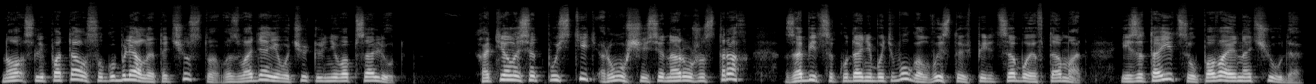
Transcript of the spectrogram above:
но слепота усугубляла это чувство, возводя его чуть ли не в абсолют. Хотелось отпустить рвущийся наружу страх, забиться куда-нибудь в угол, выставив перед собой автомат, и затаиться, уповая на чудо.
